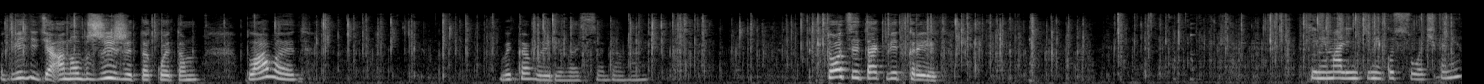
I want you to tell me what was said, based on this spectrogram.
Вот видите, оно в жиже такой там плавает. Виковирювайся, давай. Хто це так відкрив? Такими маленькими кусочками.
